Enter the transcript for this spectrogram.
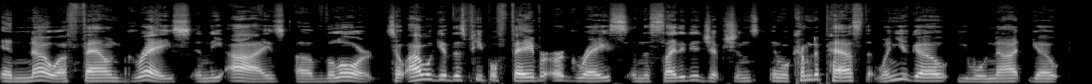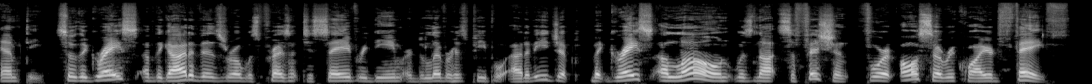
And Noah found grace in the eyes of the Lord. So I will give this people favor or grace in the sight of the Egyptians, and will come to pass that when you go, you will not go empty. So the grace of the God of Israel was present to save, redeem, or deliver his people out of Egypt. But grace alone was not sufficient, for it also required faith.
